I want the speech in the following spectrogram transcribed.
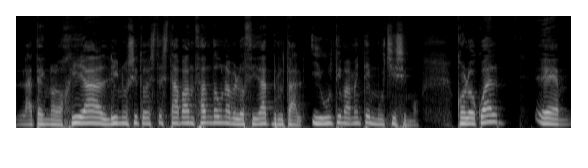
la tecnología, Linux y todo esto está avanzando a una velocidad brutal y últimamente muchísimo. Con lo cual, eh,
